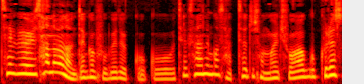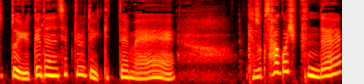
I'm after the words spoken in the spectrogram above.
책을 사놓으면 언젠가 보게 될 거고, 책 사는 것 자체도 정말 좋아하고, 그래서 또 읽게 되는 책들도 있기 때문에 계속 사고 싶은데,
